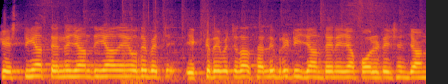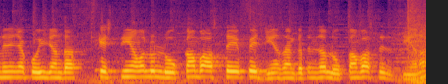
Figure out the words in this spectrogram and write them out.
ਕਿਸ਼ਤੀਆਂ ਤਿੰਨ ਜਾਂਦੀਆਂ ਨੇ, ਉਹਦੇ ਵਿੱਚ ਇੱਕ ਦੇ ਵਿੱਚ ਤਾਂ ਸੈਲੀਬ੍ਰਿਟੀ ਜਾਂਦੇ ਨੇ ਜਾਂ ਪੋਲੀਟੀਸ਼ੀਅਨ ਜਾਂਦੇ ਨੇ ਜਾਂ ਕੋਈ ਜਾਂਦਾ, ਕਿਸ਼ਤੀਆਂ ਵੱਲੋਂ ਲੋਕਾਂ ਵਾਸਤੇ ਭੇਜੀਆਂ ਸੰਗਤ ਨੇ ਤਾਂ ਲੋਕਾਂ ਵਾਸਤੇ ਦਿੱਤੀਆਂ ਨਾ।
